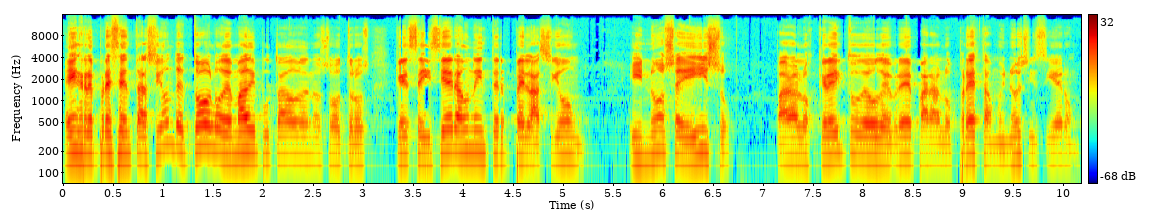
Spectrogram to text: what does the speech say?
en representación de todos los demás diputados de nosotros, que se hiciera una interpelación y no se hizo para los créditos de Odebrecht, para los préstamos y no se hicieron.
